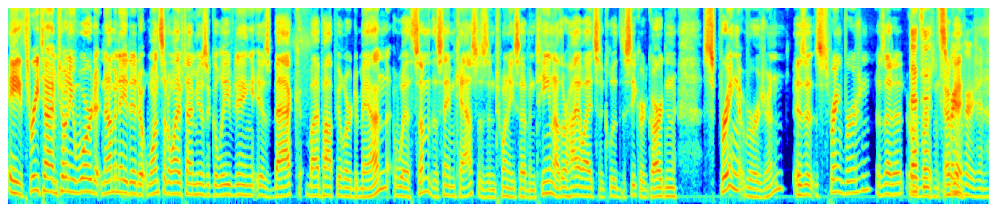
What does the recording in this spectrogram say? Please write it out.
a three time Tony Award nominated Once in a Lifetime musical evening is back by popular demand with some of the same cast as in 2017. Other highlights include The Secret Garden spring version. Is it spring version? Is that it? Or That's version? it. Spring Okay. version.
